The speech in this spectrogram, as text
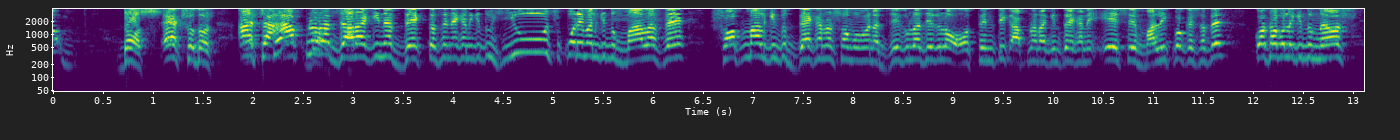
দশ। একশো দশ। আচ্ছা আপনারা যারা কিনা দেখতেছেন এখানে কিন্তু হিউজ পরিমাণ কিন্তু মাল আছে। সব মাল কিন্তু দেখানো সম্ভব না যেগুলো যেগুলো অথেন্টিক আপনারা কিন্তু এখানে এসে মালিক পক্ষের সাথে কথা বলে কিন্তু নেওয়ার সু-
